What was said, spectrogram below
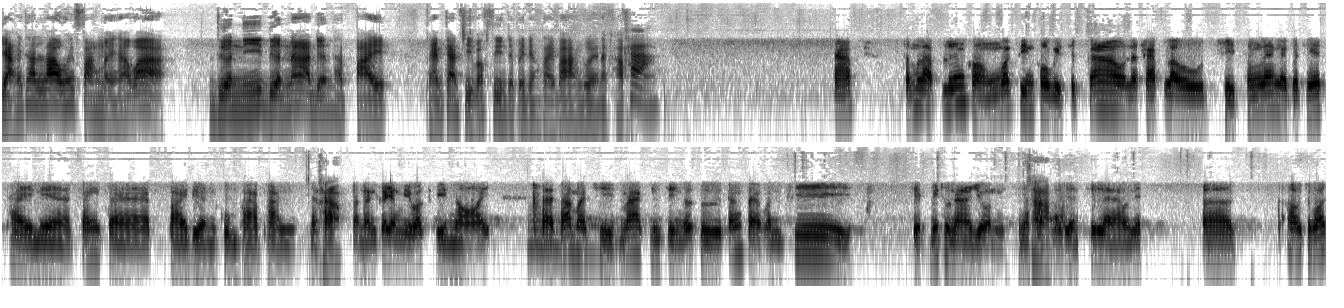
อยากให้ท่านเล่าให้ฟังหน่อยฮะว่า เดือนนี้เดือนหน้าเดือนถัดไป แผนการฉีดวัคซีนจะเป็นอย่างไรบ้างด้วยนะครับค่ะครับสำหรับเรื่องของวัคซีนโควิด -19 นะครับ เราฉีดครั้งแรกในประเทศไทยเนี่ยตั้งแต่ปลายเดือนกุมภาพันธ์นะครัครับบตอนนั้นก็ยังมีวัคซีนน้อย แต่ถ้ามาฉีดมากจริง ๆ ก็คือตั้งแต่วันที่7มิถุนายนนะครับเมื่อเดือนที่แล้วเนี่ยเอ่อเอาเฉพาะ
